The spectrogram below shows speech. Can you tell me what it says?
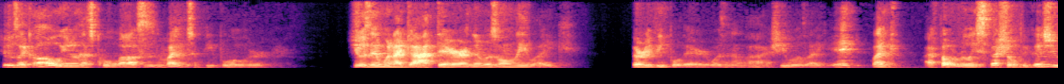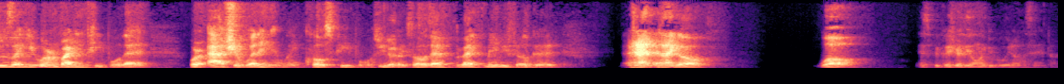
she was like, oh, you know, that's cool. Alex is inviting some people over. She goes, and when I got there, and there was only like 30 people there, it wasn't a lie. She was like, it, like, I felt really special because she was like, you were inviting people that were at your wedding and like close people. She was like, so that like made me feel good. And I, and I go, well, it's because you're the only people we know in San Antonio.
